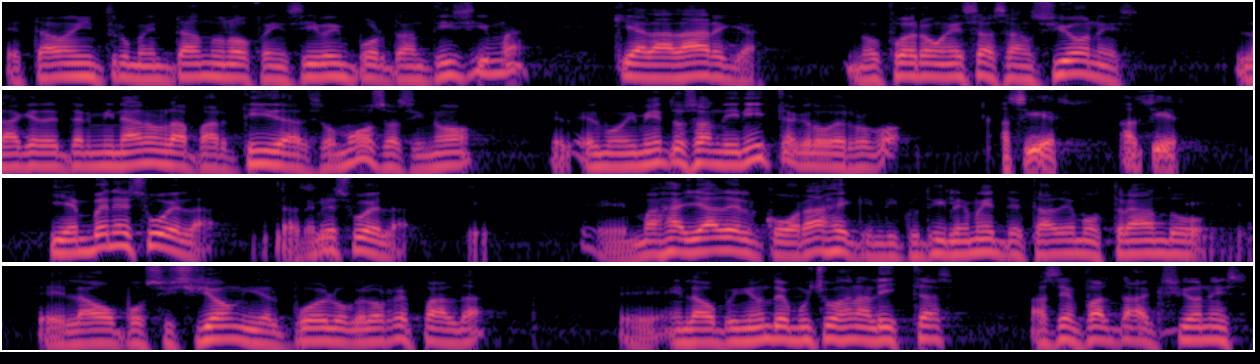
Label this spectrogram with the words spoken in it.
estaban instrumentando una ofensiva importantísima que a la larga no fueron esas sanciones las que determinaron la partida de Somoza, sino el, movimiento sandinista que lo derrocó. Así es, así es. Y en Venezuela, Venezuela, eh, más allá del coraje que indiscutiblemente está demostrando eh, la oposición y el pueblo que lo respalda, eh, en la opinión de muchos analistas hacen falta acciones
